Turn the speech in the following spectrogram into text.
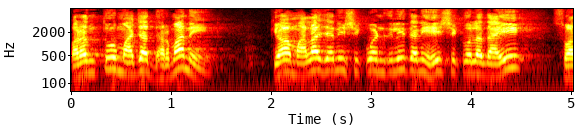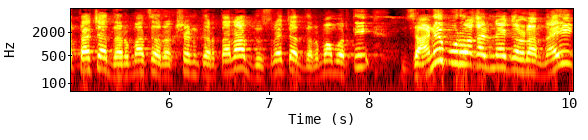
परंतु माझ्या धर्माने किंवा मला ज्यांनी शिकवण दिली त्यांनी हे शिकवलं नाही. स्वतःच्या धर्माचं रक्षण करताना दुसऱ्याच्या धर्मावरती जाणीवपूर्वक अन्याय करणार नाही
